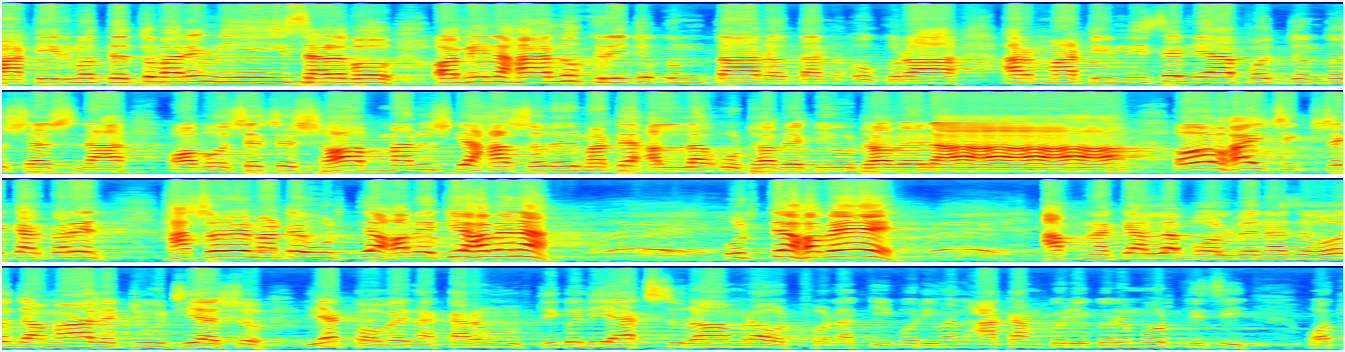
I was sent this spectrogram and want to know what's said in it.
মাটির মধ্যে তোমারে নিয়েই ছাড়বো। অমিনহা নুকরিজুকুম তারতান উকরা আর মাটির নিচে নেওয়া পর্যন্ত শেষ না। অবশেষে সব মানুষকে হাসরের মাঠে আল্লাহ উঠাবে কি উঠাবে না? ও ভাই স্বীকার করেন, হাসরের মাঠে উঠতে হবে কি হবে না? উঠতে হবে। আপনাকে আল্লাহ বলবে না যে, ও জামাল, একটু উঠে আসো। ইয়া কবে না, কারণ উঠতে গেলে এক সুরা আমরা উঠবো না। কি পরিমাণ আকাম করিয়ে করে মরতেছি, অত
